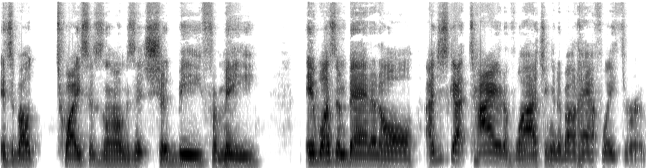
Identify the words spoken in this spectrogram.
it's about twice as long as it should be for me. It wasn't bad at all. I just got tired of watching it about halfway through.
